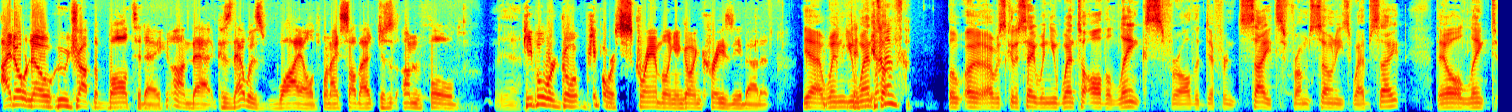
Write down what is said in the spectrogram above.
I don't know who dropped the ball today on that because that was wild when I saw that just unfold. yeah, People were going, people were scrambling and going crazy about it. yeah. When you It went to, of- oh, uh, I was going to say when you went to all the links for all the different sites from Sony's website, they all linked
